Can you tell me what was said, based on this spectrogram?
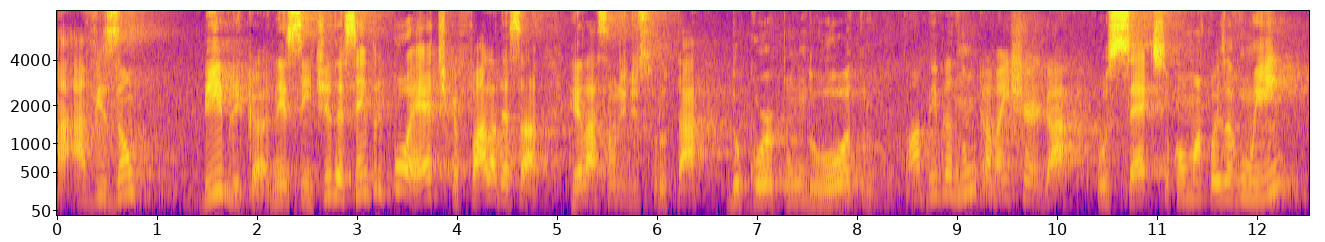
a, a visão bíblica nesse sentido é sempre poética, fala dessa relação de desfrutar do corpo um do outro. Então, a Bíblia nunca vai enxergar o sexo como uma coisa ruim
